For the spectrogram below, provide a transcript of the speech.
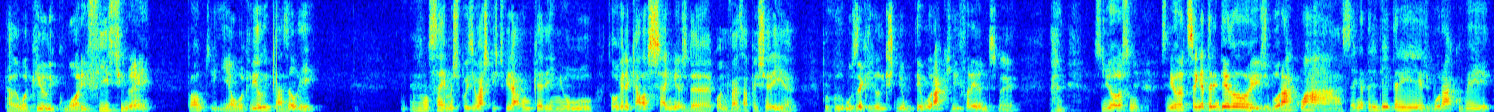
está um acrílico, um orifício, não é? Pronto, e é o acrílico, estás ali. Não sei, mas depois eu acho que isto virava um bocadinho. Estão a ver aquelas senhas de quando vais à peixaria? Porque os acrílicos tinham que ter buracos diferentes, não Senhor, senhor, senhor, senha 32, buraco A, senha 33, buraco B.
